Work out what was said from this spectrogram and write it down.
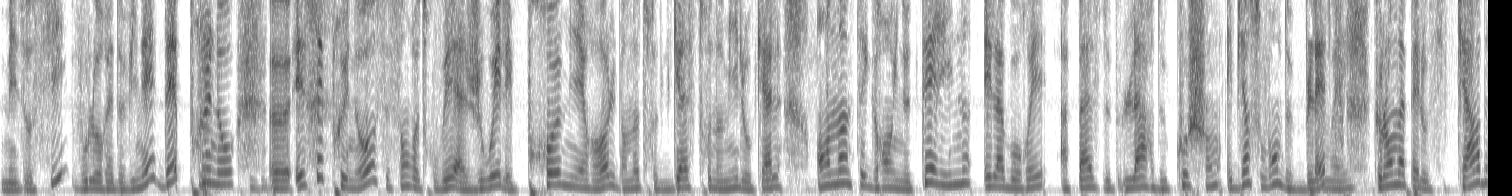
mais aussi, vous l'aurez deviné, des pruneaux. Euh, et ces pruneaux se sont retrouvés à jouer les premiers rôles dans notre gastronomie locale en intégrant une terrine élaborée à base de lard de cochon et bien souvent de blettes, que l'on appelle aussi carde,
